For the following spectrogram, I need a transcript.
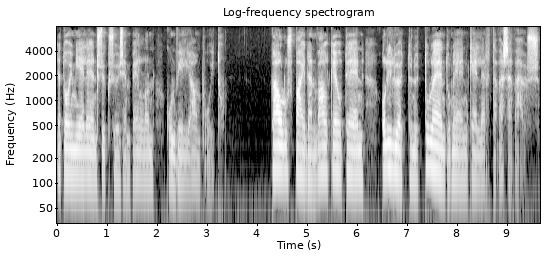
ja toi mieleen syksyisen pellon, kun vilja on puitu. Kauluspaidan valkeuteen oli lyöttynyt tuleentuneen kellertävä säväys.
